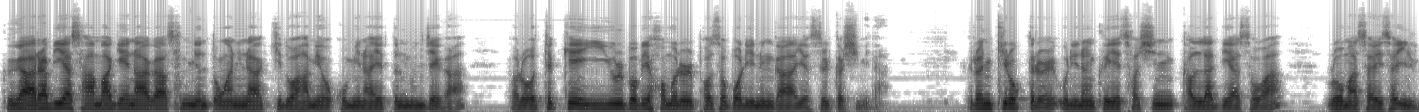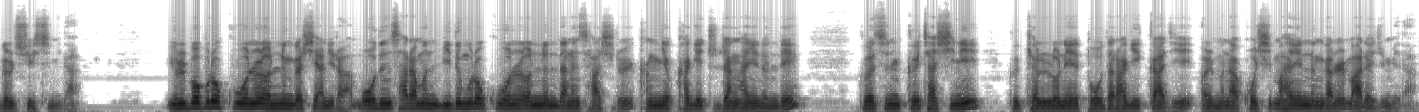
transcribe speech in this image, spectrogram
그가 아라비아 사막에 나가 3년 동안이나 기도하며 고민하였던 문제가 바로 어떻게 이 율법의 허물을 벗어버리는가였을 것입니다. 그런 기록들을 우리는 그의 서신 갈라디아서와 로마서에서 읽을 수 있습니다. 율법으로 구원을 얻는 것이 아니라 모든 사람은 믿음으로 구원을 얻는다는 사실을 강력하게 주장하였는데 그것은 그 자신이 그 결론에 도달하기까지 얼마나 고심하였는가를 말해줍니다.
